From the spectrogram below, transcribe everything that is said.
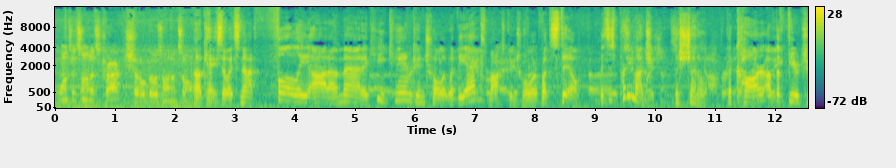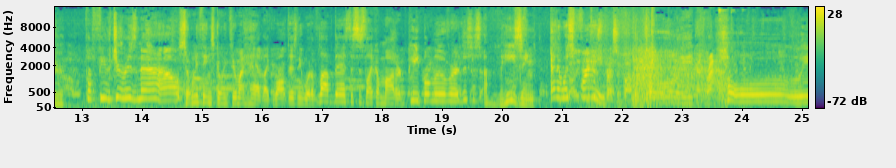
Once it's on its track, the shuttle goes on its own. Okay, so it's not fully automatic. He can control it with the Xbox controller, but still, this is pretty much the shuttle, the car of the future, The future is now. So many things going through my head. Like Walt Disney would have loved this. This is like a modern people mover. This is amazing. And it was free. just press a button. Holy crap. Holy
